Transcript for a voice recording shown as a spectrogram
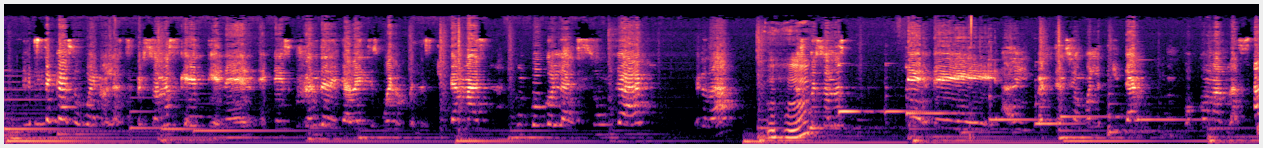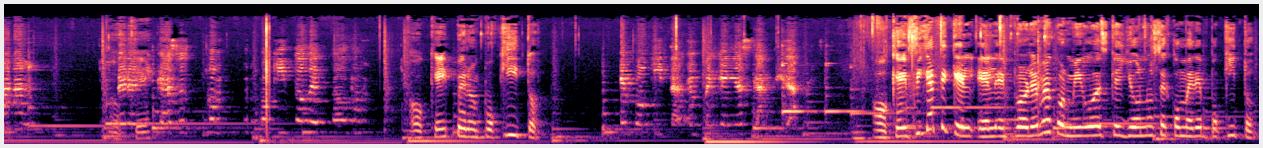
en este caso, bueno, las personas que tienen, que sufren de diabetes, bueno, pues les quita más un poco el azúcar, ¿verdad? Las Ujú. personas de, de hipertensión, pues les quitan un poco más la sal. Pero en mi caso es un poquito de todo, Ok, pero en poquito. en poquitas, en pequeñas cantidades. Ok, fíjate que el, el- el problema conmigo es que yo no sé comer en poquito.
